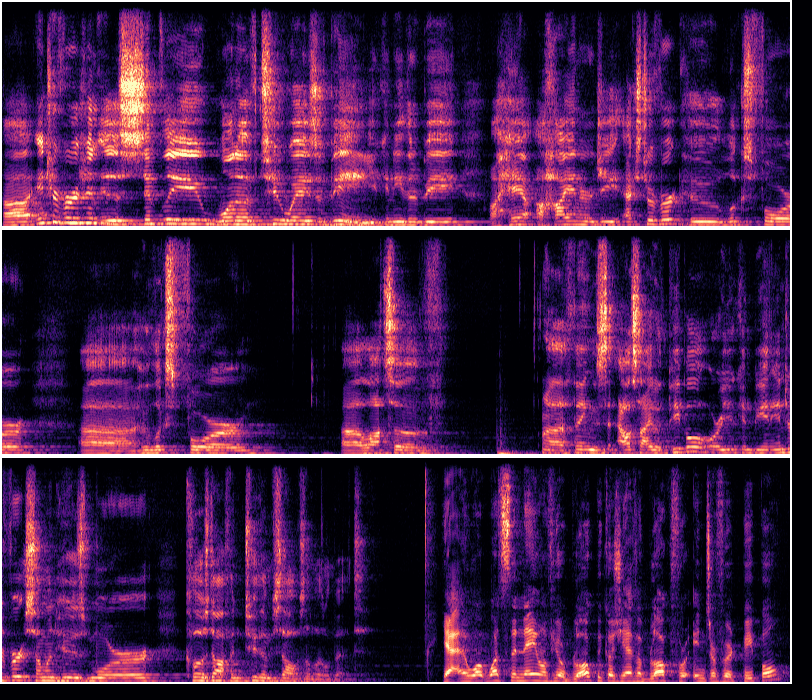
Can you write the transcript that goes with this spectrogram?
Uh, introversion is simply one of two ways of being. You can either be a, a high energy extrovert who looks for uh, who looks for uh, lots of uh, things outside with people, or you can be an introvert, someone who's more closed off into themselves a little bit. Yeah, and what, what's the name of your blog? Because you have a blog for introvert people.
